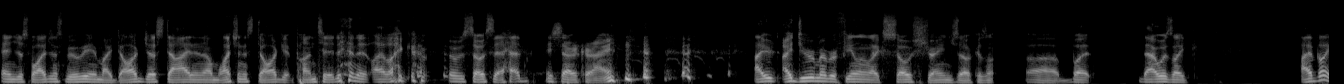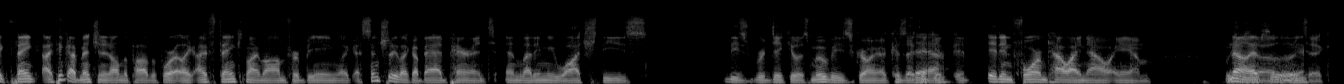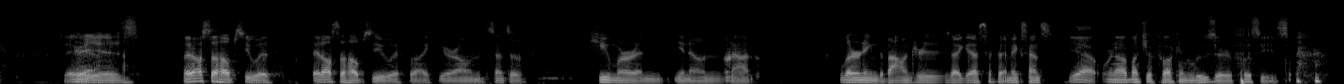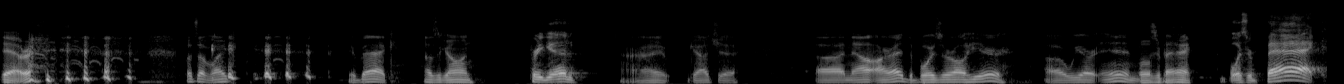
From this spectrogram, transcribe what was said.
and just watching this movie and my dog just died and I'm watching this dog get punted and it I like it was so sad. he started crying. I I do remember feeling like so strange though cuz uh but that was like I've like thank I think I've mentioned it on the pod before like I've thanked my mom for being like essentially like a bad parent and letting me watch these these ridiculous movies growing up cuz I think it, it it informed how I now am. No, absolutely. There he Yeah. is. it also helps you with it also helps you with like your own sense of humor and you know not learning the boundaries. I guess if that makes sense. Yeah, we're not a bunch of fucking loser pussies. Yeah. Right. What's up, Mike? You're back. How's it going? Pretty good. All right, gotcha. Uh, now, all right, the boys are all here. Uh, we are in. Boys are back. Boys are back.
